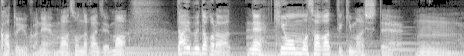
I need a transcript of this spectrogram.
かというかね。まあそんな感じで、まあ、だいぶだからね、気温も下がってきまして、うん。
